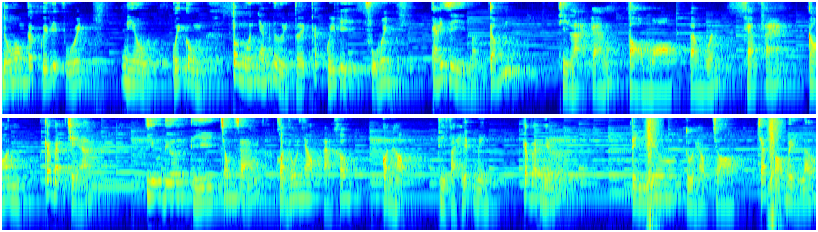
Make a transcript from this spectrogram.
đúng không các quý vị phụ huynh? Điều cuối cùng tôi muốn nhắn gửi tới các quý vị phụ huynh, cái gì mà cấm thì lại càng tò mò và muốn khám phá. Còn các bạn trẻ, yêu đương thì trong sáng còn hôn nhau à không, còn học thì phải hết mình. Các bạn nhớ tình yêu tuổi học trò chắc có bền lâu.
